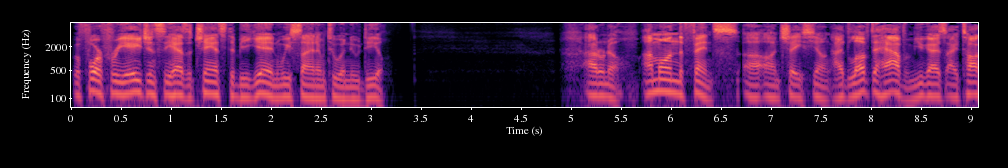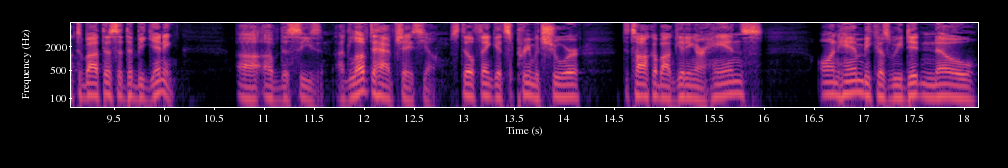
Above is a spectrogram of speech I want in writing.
before free agency has a chance to begin, we sign him to a new deal. I don't know. I'm on the fence uh, on Chase Young. I'd love to have him. You guys, I talked about this at the beginning uh, of the season. I'd love to have Chase Young. Still think it's premature to talk about getting our hands on him because we didn't know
